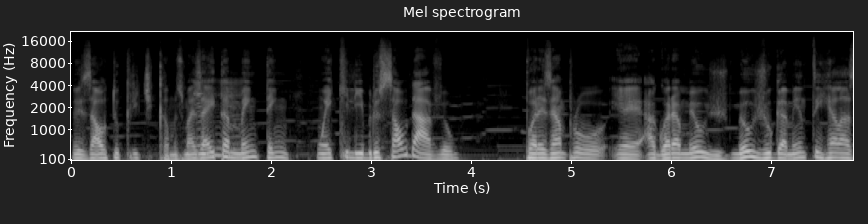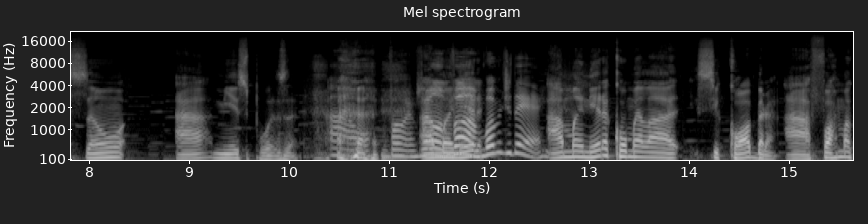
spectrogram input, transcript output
nos autocriticamos. Mas aí Uhum. também tem um equilíbrio saudável. por exemplo, é, agora meu, meu julgamento em relação à minha esposa. Ah, bom, vamos, maneira- vamos, vamos de DR. A maneira como ela se cobra, a forma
